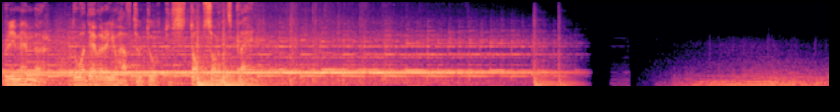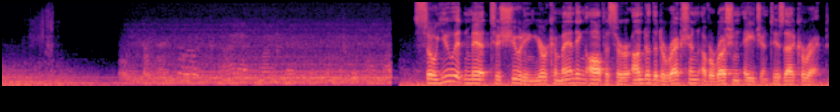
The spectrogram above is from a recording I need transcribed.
Remember, do whatever you have to do to stop Solomon's plan. You admit to shooting your commanding officer under the direction of a Russian agent, is that correct?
